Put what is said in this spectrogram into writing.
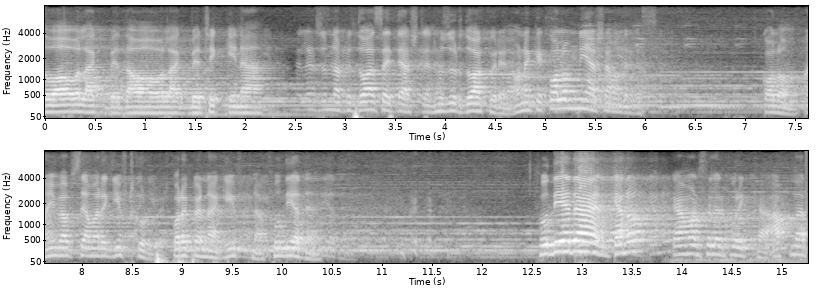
দোয়াও লাগবে, দাওয়াও লাগবে, ঠিক কিনা? ছেলের জন্য আপনি দোয়া চাইতে আসলেন, হুজুর দোয়া করেন। অনেকে কলম নিয়ে আসে আমাদের কাছে। কলম, আমি ভাবছি আমারে গিফট করবে। পরে কয়, না গিফট না, ফুদিয়া দেন। ফুদিয়ে দেন, কেন? আমার ছেলের পরীক্ষা, আপনার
